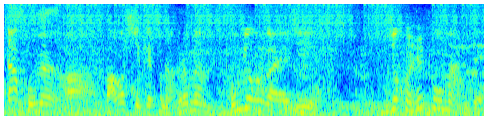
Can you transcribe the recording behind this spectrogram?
딱 보면 아 막을 수 있겠구나. 그러면 공격을 가야지. 무조건 헬프 오면 안 돼.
